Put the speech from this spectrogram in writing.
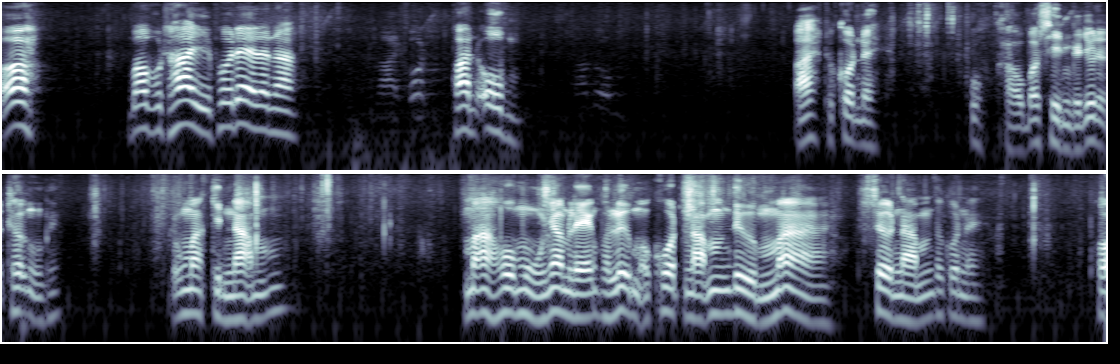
อ๋อบาบุไทยเพื่อได้แล้วนะพันอมไปทุกคนเลยโอ้เขาบาสินกับยุทธเทิงเพิ่นลงมากินน้ำมาโหหมูย่ำแรงพอลืมเอาโคตรน้ำดื่มมาเสื้อน้ำทุกคนเลยพ่อ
